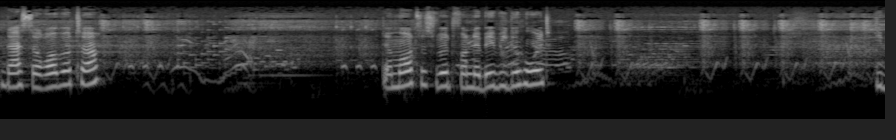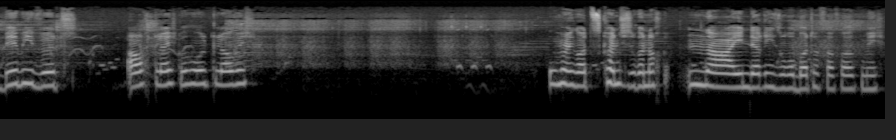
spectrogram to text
Da ist der Roboter. Der Mortis wird von der Baby geholt. Die Baby wird auch gleich geholt, glaube ich. Oh mein Gott, das könnte ich sogar noch. Nein, der Riesenroboter verfolgt mich.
